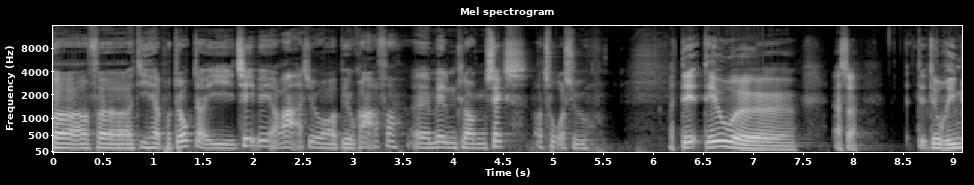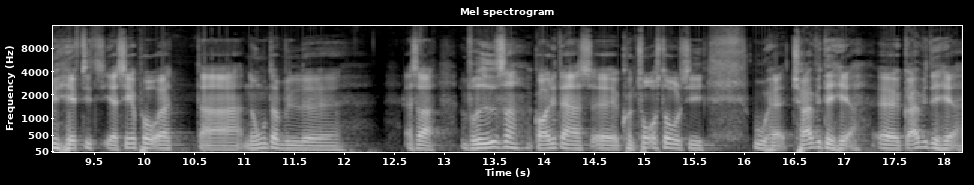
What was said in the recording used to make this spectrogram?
for, for de her produkter i tv og radio og biografer øh, mellem klokken 6 og 22. Og det, det er jo... Øh, altså, det, det er jo rimelig hæftigt. Jeg er sikker på, at der er nogen, der vil... Øh, altså vride sig godt i deres øh, kontorstol og sige, uha, tør vi det her? Øh, gør vi det her?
